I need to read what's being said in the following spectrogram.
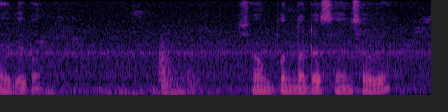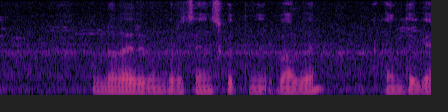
এই দেখুন, সম্পূর্ণটা চেঞ্জ হবে। আপনারা এরকম করে চেঞ্জ করতে পারবেন এখান থেকে।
